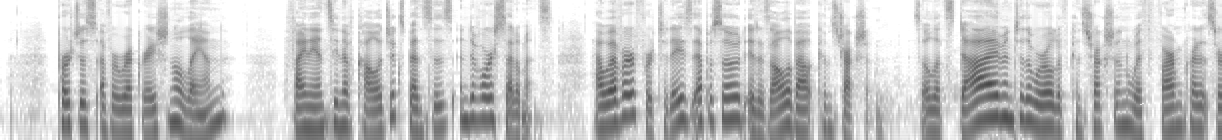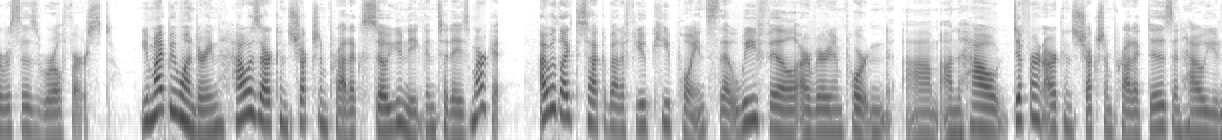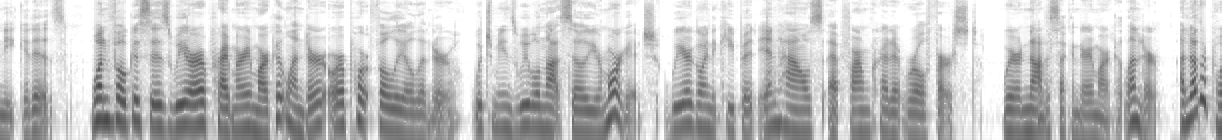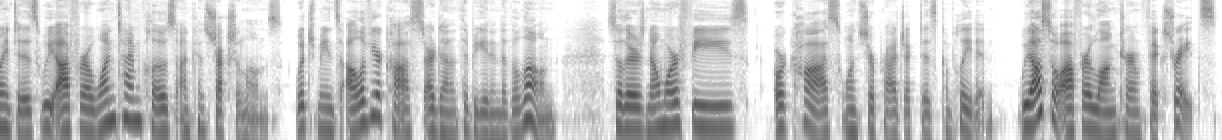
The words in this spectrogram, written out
purchase of a recreational land, financing of college expenses, and divorce settlements. However, for today's episode, it is all about construction. So let's dive into the world of construction with Farm Credit Services Rural First. You might be wondering how is our construction product so unique in today's market? I would like to talk about a few key points that we feel are very important um, on how different our construction product is and how unique it is. One focus is we are a primary market lender or a portfolio lender, which means we will not sell your mortgage. We are going to keep it in house at Farm Credit Rural First. We're not a secondary market lender. Another point is we offer a one time close on construction loans, which means all of your costs are done at the beginning of the loan. So there's no more fees or costs once your project is completed. We also offer long term fixed rates.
